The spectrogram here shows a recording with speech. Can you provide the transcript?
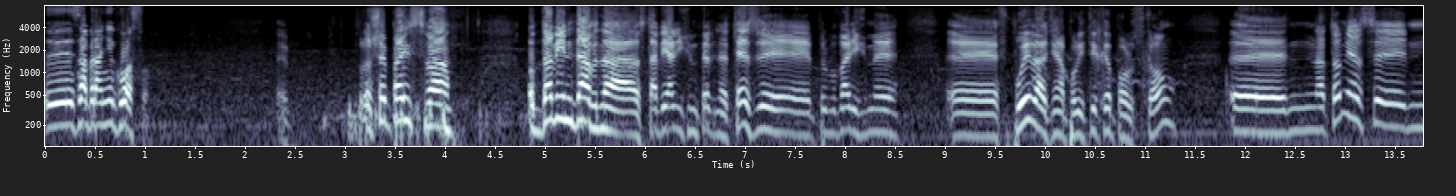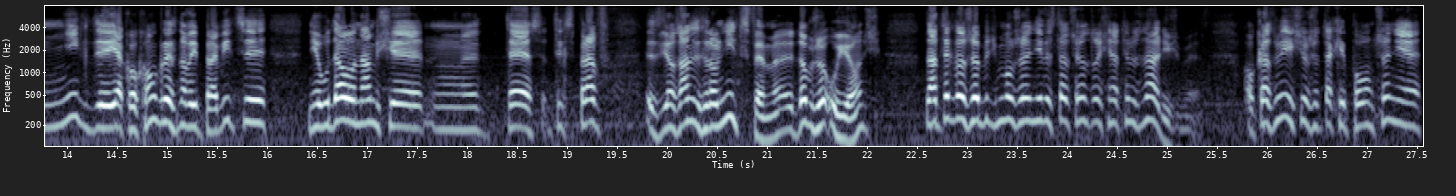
yy, zabranie głosu. Proszę Państwa, od dawien dawna stawialiśmy pewne tezy, próbowaliśmy e, wpływać na politykę polską. E, natomiast e, nigdy jako Kongres Nowej Prawicy nie udało nam się mm, te, tych spraw związanych z rolnictwem dobrze ująć, dlatego że być może niewystarczająco się na tym znaliśmy. Okazuje się, że takie połączenie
